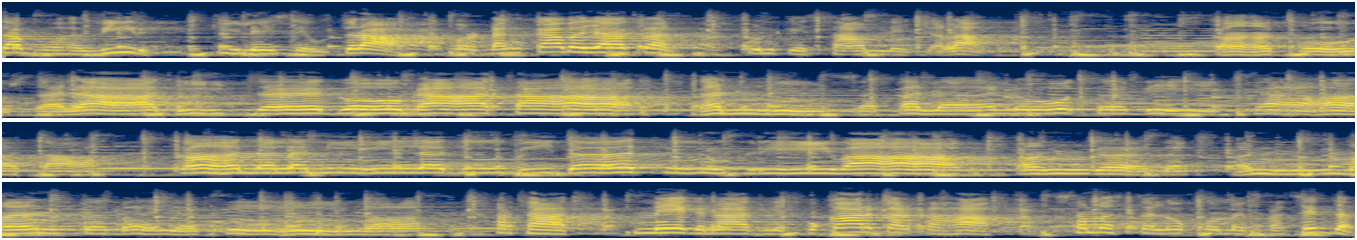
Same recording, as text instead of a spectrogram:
तब वह वीर किले से उतरा और डंका बजाकर उनके सामने चला। को सलाधीस गो भ्राता धनी सकल लोत भी कह नल दुविध सुग्रीवा अंगद हनुमंत बल अर्थात मेघनाद ने पुकार कर कहा, समस्त लोकों में प्रसिद्ध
